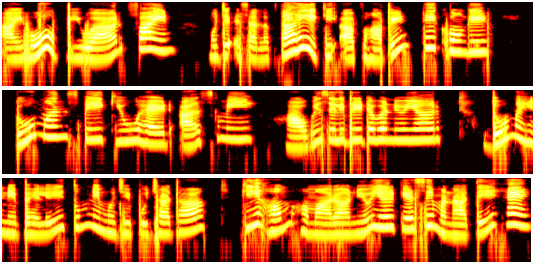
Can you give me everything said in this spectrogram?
I hope you are fine मुझे ऐसा लगता है कि आप वहाँ पे ठीक होंगे। Two months back you had asked me how we celebrate our new year. दो महीने पहले तुमने मुझे पूछा था कि हम हमारा न्यू ईयर कैसे मनाते हैं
